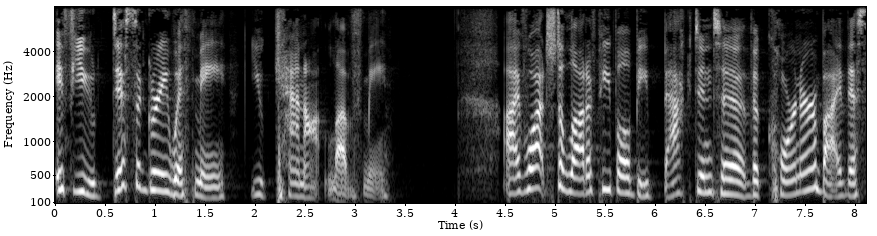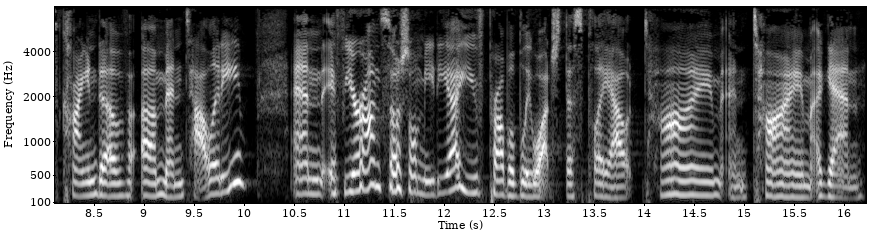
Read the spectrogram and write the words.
If you disagree with me, you cannot love me. I've watched a lot of people be backed into the corner by this kind of uh, mentality. And if you're on social media, you've probably watched this play out time and time again.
